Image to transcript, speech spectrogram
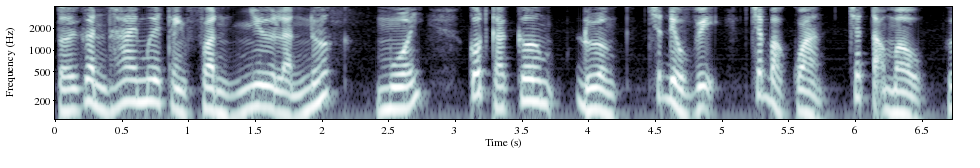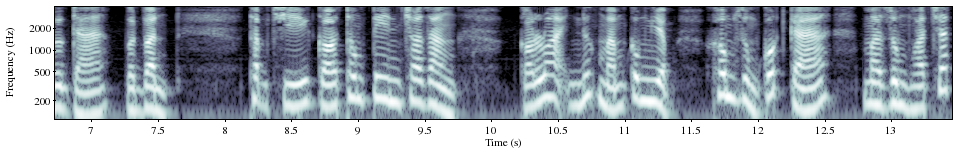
tới gần 20 thành phần như là nước, muối, cốt cá cơm, đường, chất điều vị, chất bảo quản, chất tạo màu, hương cá, vân vân. Thậm chí có thông tin cho rằng có loại nước mắm công nghiệp không dùng cốt cá mà dùng hóa chất.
